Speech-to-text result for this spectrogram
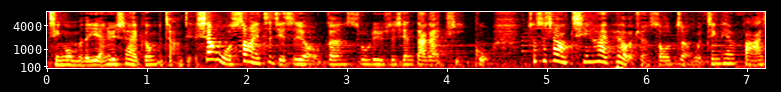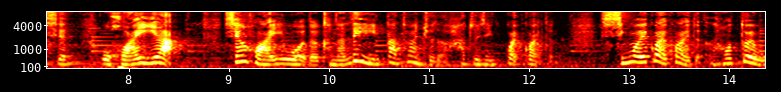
请我们的严律师来跟我们讲解。像我上一次其实有跟苏律师先大概提过，就是像侵害配偶权搜证，我今天发现，我怀疑啦，先怀疑我的可能另一半突然觉得他最近怪怪的，行为怪怪的，然后对我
